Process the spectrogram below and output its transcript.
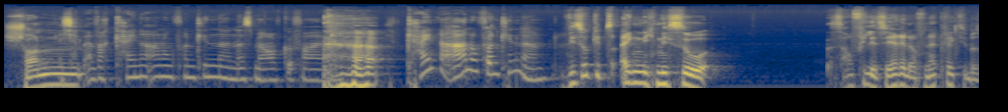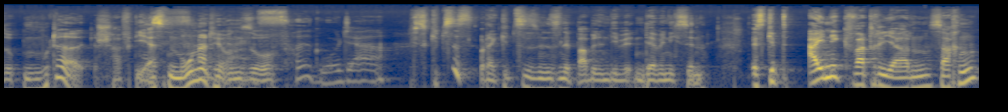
Schon. Ich habe einfach keine Ahnung von Kindern, ist mir aufgefallen. Keine Ahnung von Kindern. Wieso gibt es eigentlich nicht so so viele Serien auf Netflix über so Mutterschaft, die ersten Monate und so? Voll gut, ja. Wieso gibt's das? Oder gibt es das, das ist eine Bubble, in, die in der wir nicht sind? Es gibt eine Quadrilliarden Sachen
